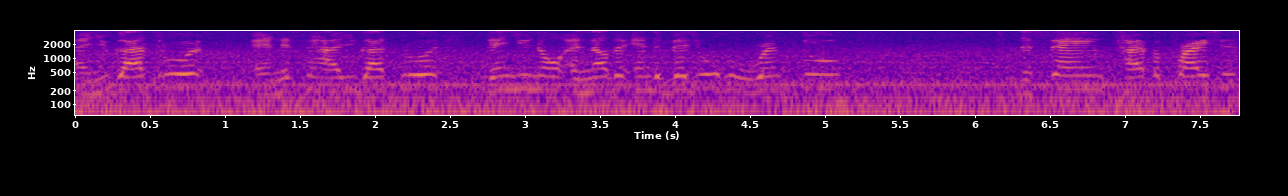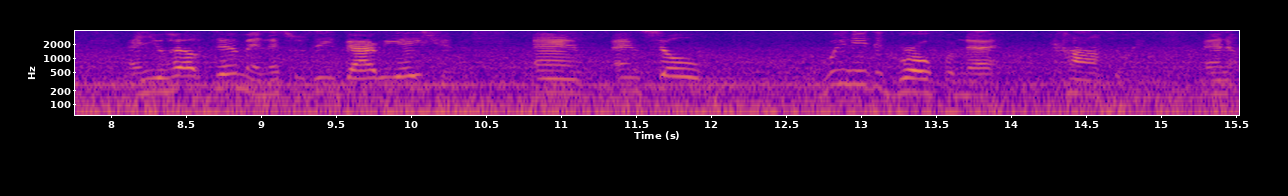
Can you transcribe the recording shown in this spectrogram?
and you got through it, and this is how you got through it. Then you know another individual who went through the same type of crisis and you helped him and this was the variation and and so we need to grow from that constantly. And the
